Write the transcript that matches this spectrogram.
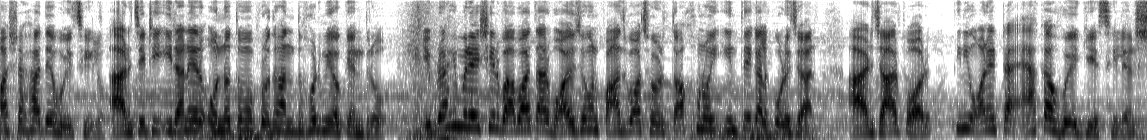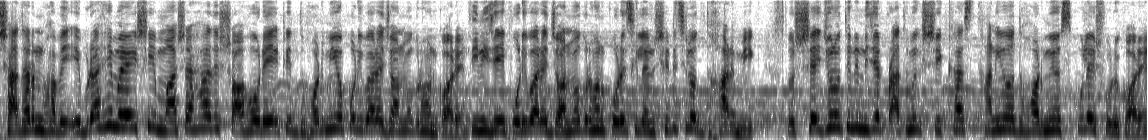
মাসাহাদে হয়েছিল, আর যেটি ইরানের অন্যতম প্রধান ধর্মীয় কেন্দ্র। ইব্রাহিম রেশির বাবা তার বয়স যখন পাঁচ বছর, তখনই ইন্তেকাল করে যান, আর যার পর তিনি অনেকটা একা হয়ে গিয়েছিলেন। সাধারণভাবে ইব্রাহিম রেইসি মাসাহাদ শহরে একটি ধর্মীয় পরিবারে জন্মগ্রহণ করেন। তিনি যেই পরিবারে জন্মগ্রহণ করেছিলেন, সেটি ছিল ধার্মিক। তো সেই জন্য তিনি নিজের প্রাথমিক শিক্ষা স্থানীয় ধর্মীয় স্কুলে শুরু করেন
